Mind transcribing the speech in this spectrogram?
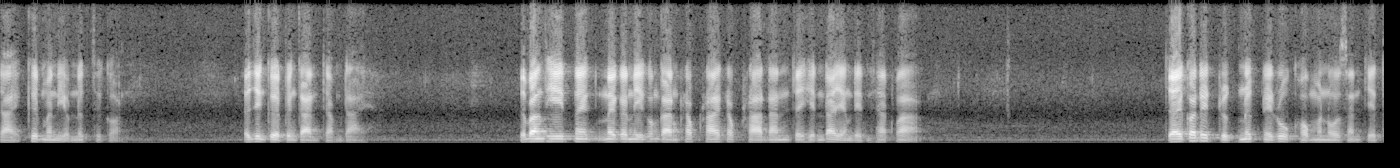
ใจขึ้นมาเหนียวนึกเสียก่อน แล้วจึงเกิดเป็นการจำได้ แต่บางทีในในกรณีของการคลับคล้ายคลับคลานั้นจะเห็นได้อย่างเด่นชัดว่า ใจก็ได้ตรึกนึกในรูปของมโนสัญเจต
